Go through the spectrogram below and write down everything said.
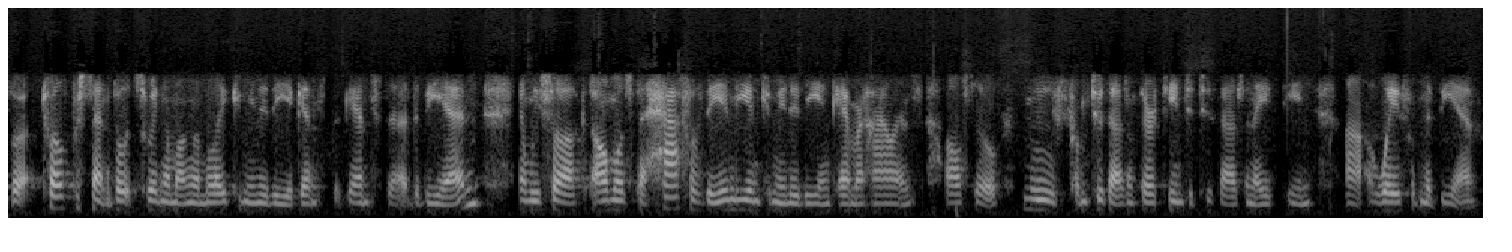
percent vote swing among the Malay community against against uh, the BN, and we saw almost a half of the Indian community in Cameron Highlands also move from 2013 to 2018 uh, away from the BN.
